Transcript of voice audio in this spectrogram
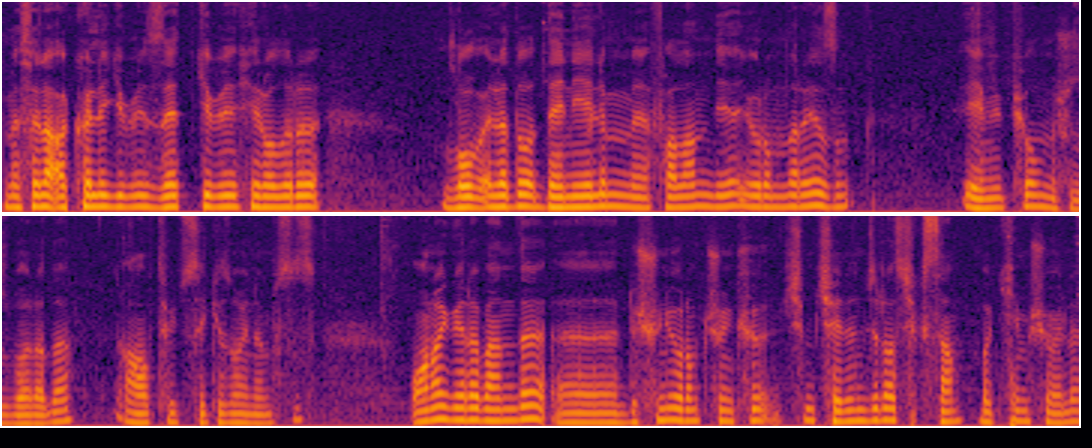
mesela Akali gibi, Zed gibi hero'ları Low eloda deneyelim mi falan diye yorumlara yazın. MVP olmuşuz bu arada. 6-3-8 oynamışız. Ona göre ben de eee, düşünüyorum çünkü şimdi Challenger'a çıksam bakayım şöyle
